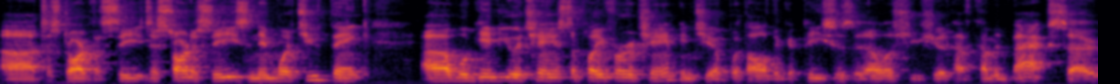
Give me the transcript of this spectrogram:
uh, to start the season. To start a season, and what you think – uh, will give you a chance to play for a championship with all the pieces that LSU should have coming back. So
